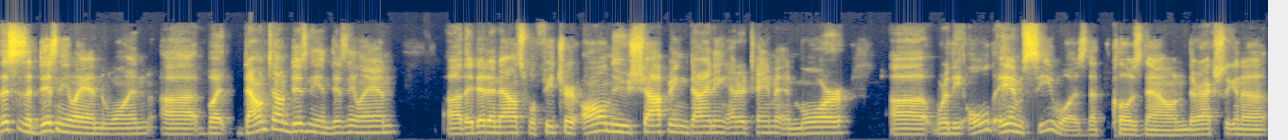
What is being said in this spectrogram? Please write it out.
this is a disneyland one uh but downtown disney and disneyland uh, they did announce will feature all new shopping dining entertainment and more uh where the old amc was that closed down they're actually gonna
